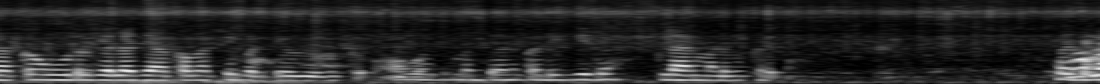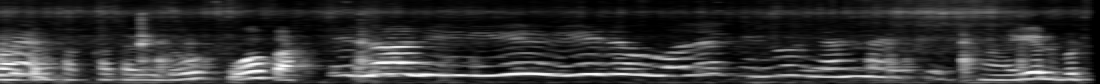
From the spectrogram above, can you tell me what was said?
ಜಾಕ ಊರಿಗೆಲ್ಲ ಜಾಕ ಮಾಡಿ ಬಟ್ಟೆ ಒಗಿಬೇಕು ಹೋಗೋದು ಮಧ್ಯಾಹ್ನ ಕಡೆಗಿದೆ. ಪ್ಲ್ಯಾನ್ ಮಾಡ್ಬೇಕ್ರಿ ಪಡ್ಡು ಮಾತ್ರ ಸಕ್ಕತ್ತಾಗಿದ್ದು ಓಪ ಹಾಂ ಏಲ್ ಬಿಡು.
